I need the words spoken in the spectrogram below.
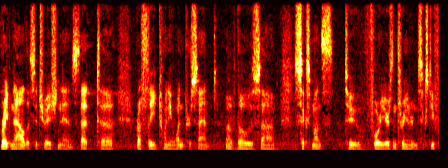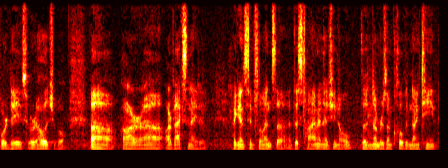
Right now, the situation is that uh, roughly 21% of those uh, six months to four years and 364 days who are eligible uh, are, uh, are vaccinated against influenza at this time. And as you know, the numbers on COVID 19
